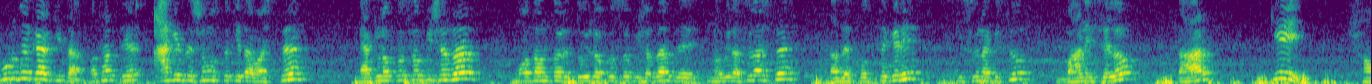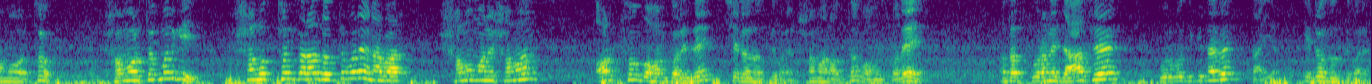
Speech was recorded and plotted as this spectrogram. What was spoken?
পূর্বেকার কিতাব, অর্থাৎ এর আগে যে সমস্ত কিতাব আসছে এক লক্ষ চব্বিশ হাজার, মতান্তরে দুই লক্ষ চব্বিশ হাজার যে নবী রাসুল আসছে, তাদের প্রত্যেকেরই কিছু না কিছু বাণী ছিল তার কি? সমর্থক। সমর্থক মানে কি? সমর্থন করাও ধরতে পারেন, আবার সম মানে সমান অর্থ বহন করে যে, সেটাও ধরতে পারেন। সমান অর্থ বহন করে। অর্থাৎ কোরআনে যা আছে পূর্ববর্তী কিতাবে তাই আছে। এটাও ধরতে পারেন।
